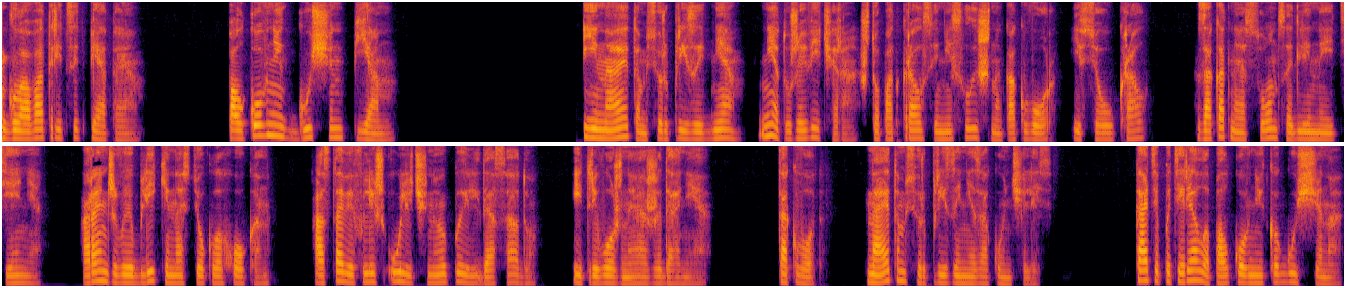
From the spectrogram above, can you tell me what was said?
Глава 35. Полковник Гущин пьян. И на этом сюрпризы дня нет уже вечера, что подкрался неслышно, как вор, и все украл. Закатное солнце, длинные тени, оранжевые блики на стеклах окон, оставив лишь уличную пыль, досаду и тревожные ожидания. Так вот, на этом сюрпризы не закончились. Катя потеряла полковника Гущина.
